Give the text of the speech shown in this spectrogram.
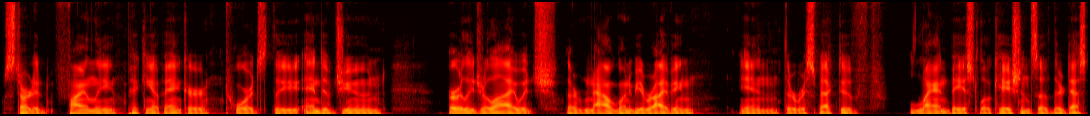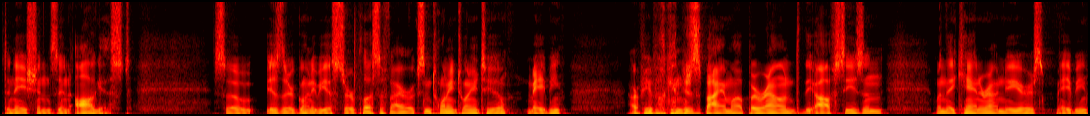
started finally picking up anchor towards the end of June, early July, which they're now going to be arriving in their respective land based locations of their destinations in August. So, is there going to be a surplus of fireworks in 2022? Maybe. Are people going to just buy them up around the off season when they can around New Year's? Maybe.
